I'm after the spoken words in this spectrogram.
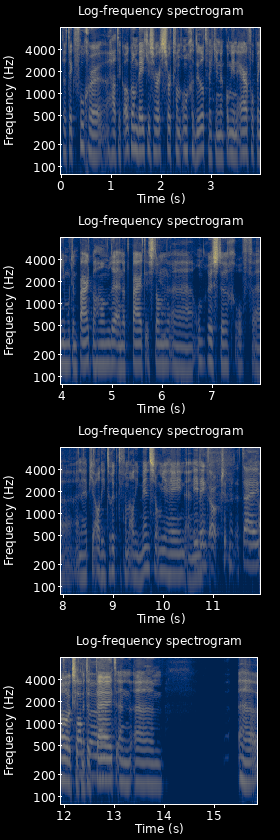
dat ik vroeger had ik ook wel een beetje een soort, soort van ongeduld. Weet je, dan kom je een erf op en je moet een paard behandelen. En dat paard is dan ja. uh, onrustig. Of, uh, en dan heb je al die drukte van al die mensen om je heen. En, je denkt, oh, ik zit met de tijd. Oh, ik zit met de tijd. En um, uh,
